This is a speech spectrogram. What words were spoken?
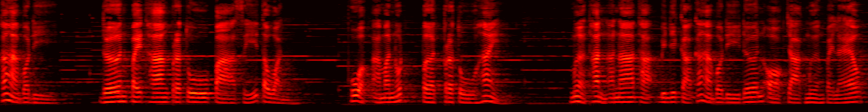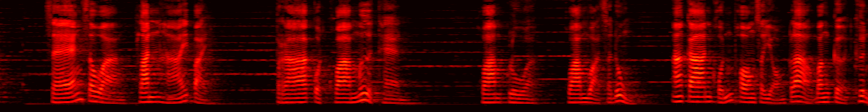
ขหาบดี เดินไปทางประตูป่าสีตะวัน พวกอมนุษย์เปิดประตูให้ เมื่อท่านอนาถบินดิกะขหาบดีเดินออกจากเมืองไปแล้ว แสงสว่างพลันหายไป ปรากฏความมืดแทน ความกลัวความหวาดสะดุ้ง อาการขนพองสยองกล้าวบังเกิดขึ้น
